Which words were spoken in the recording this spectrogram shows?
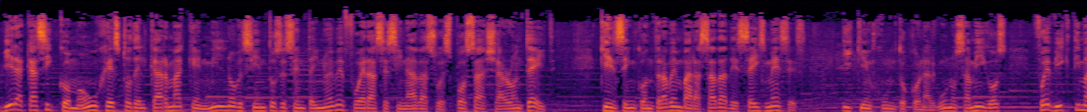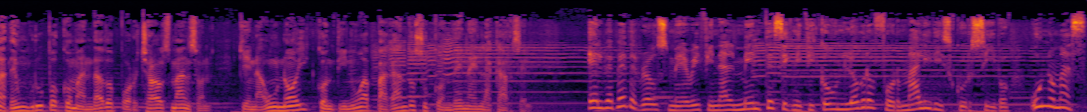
viera casi como un gesto del karma que en 1969 fuera asesinada su esposa Sharon Tate, quien se encontraba embarazada de seis meses y quien junto con algunos amigos fue víctima de un grupo comandado por Charles Manson, quien aún hoy continúa pagando su condena en la cárcel. El bebé de Rosemary finalmente significó un logro formal y discursivo, uno más,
